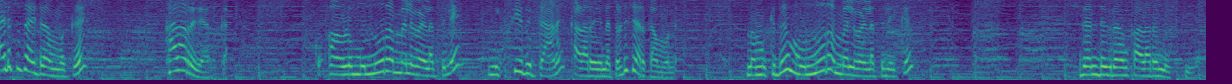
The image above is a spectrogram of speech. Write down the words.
അടുത്തതായിട്ട് നമുക്ക് കളറ് ചേർക്കാം. നമ്മൾ മുന്നൂറ് എം എൽ വെള്ളത്തിൽ മിക്സ് ചെയ്തിട്ടാണ് കളർ ഇതിനകത്തോട്ട് ചേർക്കാൻ പോകുന്നത്. നമുക്കിത് മുന്നൂറ് എം എൽ വെള്ളത്തിലേക്ക് രണ്ട് ഗ്രാം കളർ മിക്സ് ചെയ്യാം.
